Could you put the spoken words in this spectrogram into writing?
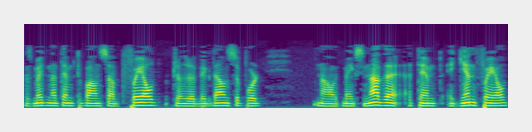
has made an attempt to bounce up, failed, generate back down support, now it makes another attempt, again failed.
